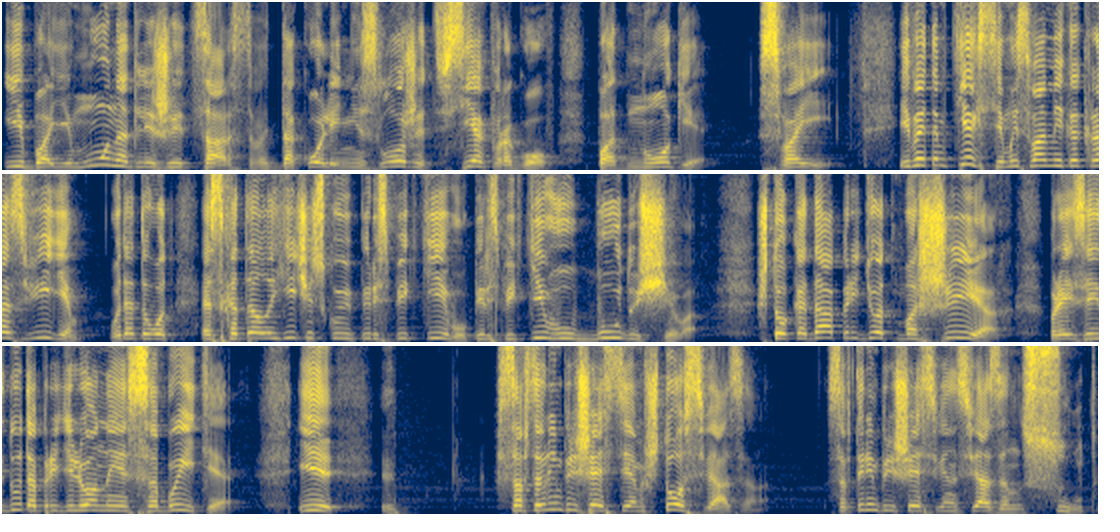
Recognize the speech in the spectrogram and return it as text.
ибо Ему надлежит царствовать, доколе не сложит всех врагов под ноги свои. И в этом тексте мы с вами как раз видим вот эту вот эсхатологическую перспективу, перспективу будущего, что когда придет Машиах, произойдут определенные события. И со вторым пришествием что связано? Со вторым пришествием связан суд,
